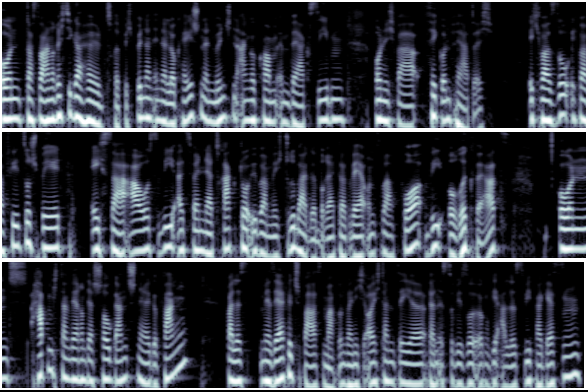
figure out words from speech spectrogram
Und das war ein richtiger Höllentrip. Ich bin dann in der Location in München angekommen im Werk 7 und ich war fick und fertig. Ich war so, ich war viel zu spät. Ich sah aus, wie als wenn der Traktor über mich drüber gebrettert wäre und zwar vor wie rückwärts. Und habe mich dann während der Show ganz schnell gefangen, weil es mir sehr viel Spaß macht. Und wenn ich euch dann sehe, dann ist sowieso irgendwie alles wie vergessen.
